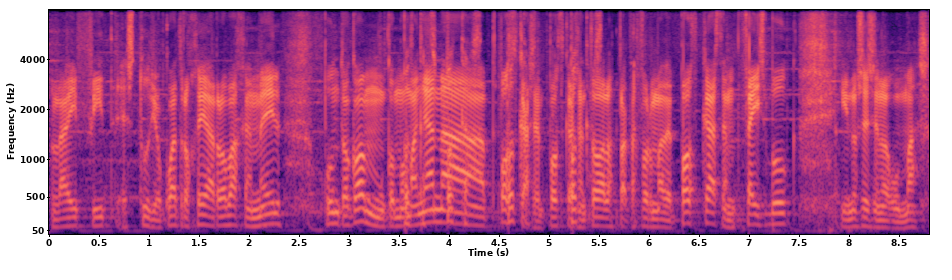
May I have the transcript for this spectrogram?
livefitstudio4g arroba gmail.com. Como mañana, podcast, podcast, en podcast, en todas las plataformas de podcast, en Facebook y no sé si en algún más.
